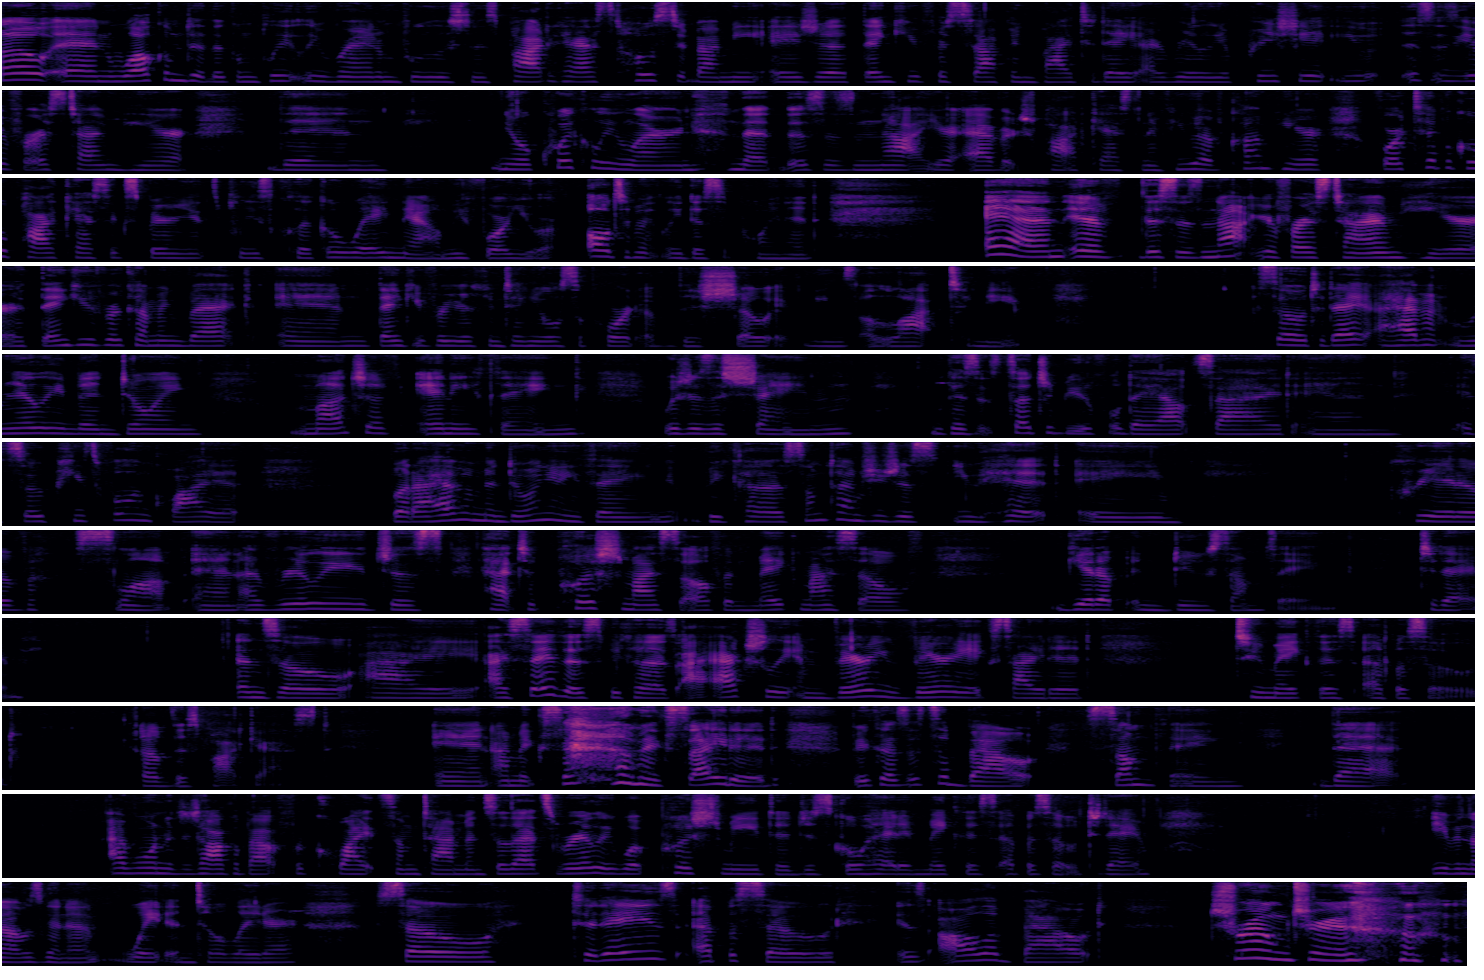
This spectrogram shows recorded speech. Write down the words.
Hello and welcome to the Completely Random Foolishness podcast hosted by me, Asia. Thank you for stopping by today. I really appreciate you. If this is your first time here, then you'll quickly learn that this is not your average podcast. And if you have come here for a typical podcast experience, please click away now before you are ultimately disappointed. And if this is not your first time here, thank you for coming back and thank you for your continual support of this show. It means a lot to me. So today I haven't really been doing much of anything, which is a shame because it's such a beautiful day outside and it's so peaceful and quiet. But I haven't been doing anything because sometimes you just you hit a creative slump and I really just had to push myself and make myself get up and do something today. And so I I say this because I actually am very very excited to make this episode of this podcast. And I'm excited I'm excited because it's about something that I've wanted to talk about for quite some time and so that's really what pushed me to just go ahead and make this episode today. Even though I was going to wait until later. So today's episode is all about Troom Troom.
